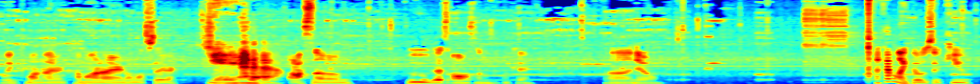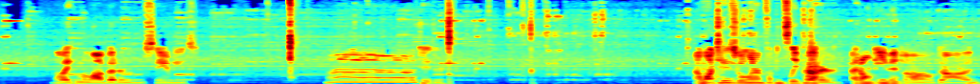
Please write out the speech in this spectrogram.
Wait, come on, Iron. Come on, Iron. Almost there. Yeah! Awesome. Ooh, that's awesome. Okay. Uh, no. I kind of like those. They're cute. I like them a lot better than the Stammies. Uh, Taser. I want Taser to learn fucking Sleep Powder. I don't even... Oh, God.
